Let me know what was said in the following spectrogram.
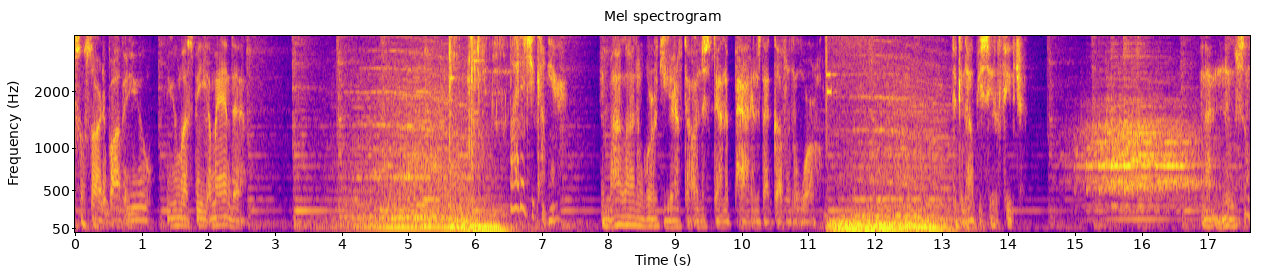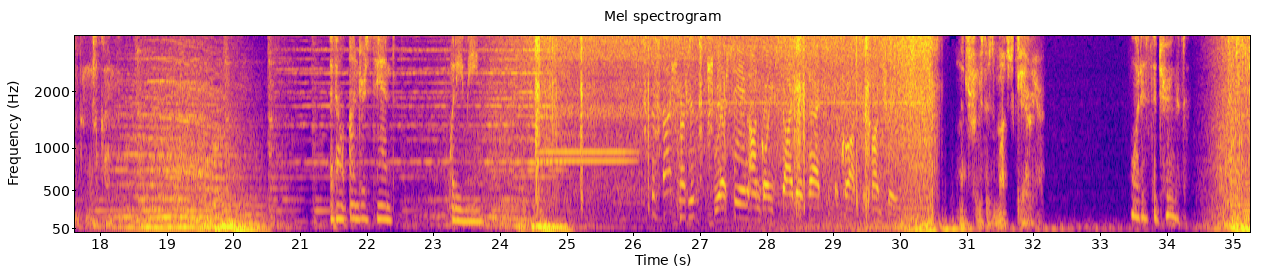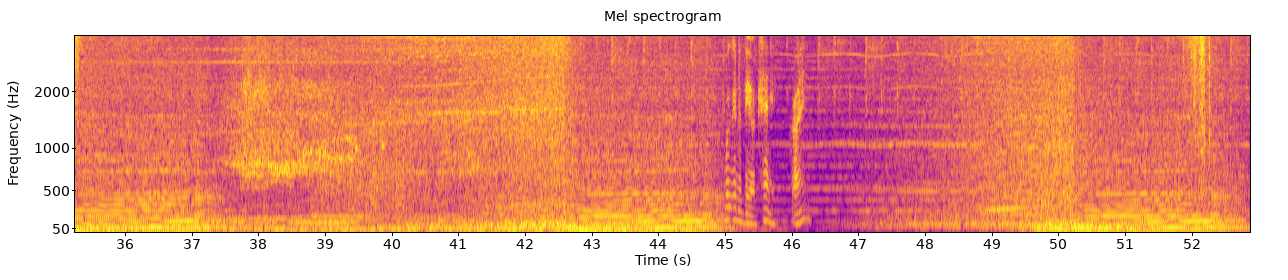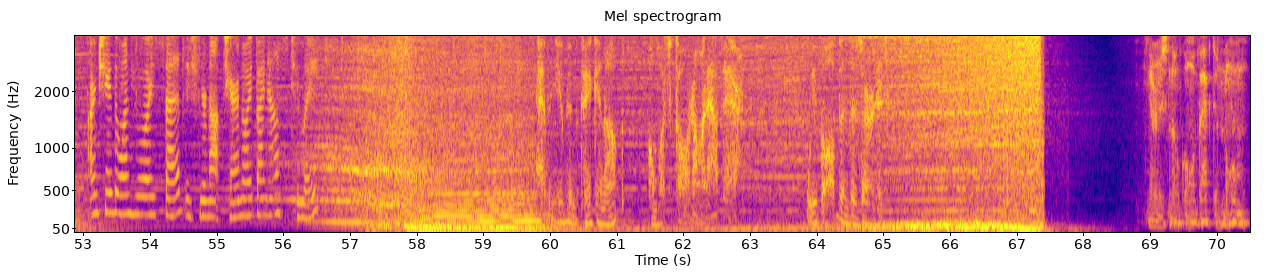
So sorry to bother you. You must be Amanda. Why did you come here? In my line of work, you have to understand the patterns that govern the world. That can help you see the future. And I knew something was coming. I don't understand. What do you mean? We are seeing ongoing cyber attacks across the country. The truth is much scarier. What is the truth? We're gonna be okay, right? Aren't you the one who always said if you're not paranoid by now, it's too late? Haven't you been picking up on what's going on out there? We've all been deserted. There is no going back to normal.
